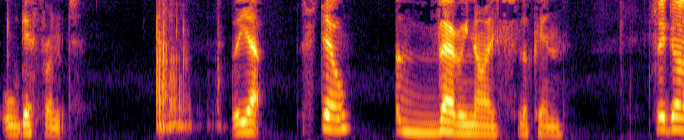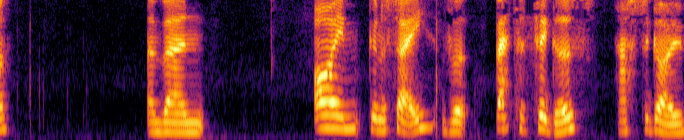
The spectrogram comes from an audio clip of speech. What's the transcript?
All different. But yeah, still a very nice looking figure. And then I'm going to say that better figures has to go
